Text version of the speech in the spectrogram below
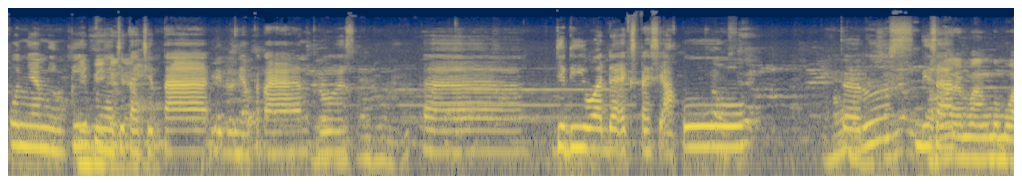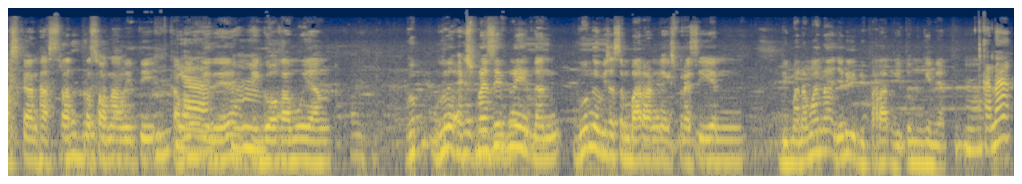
punya mimpi, Mimpi punya kan ya? cita-cita di dunia peran, terus eh, jadi wadah ekspresi aku. Terus di karena saat emang memuaskan hasrat personality kamu Ya, gitu ya ego kamu yang gue gue ekspresif nih dan gue nggak bisa sembarang ekspresiin di mana-mana jadi di peran gitu mungkin ya. Hmm, karena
